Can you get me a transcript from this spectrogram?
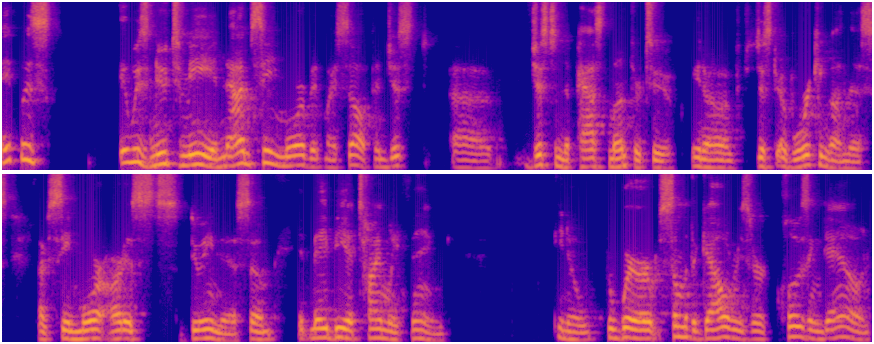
it was it was new to me, and now I'm seeing more of it myself. And just uh, just in the past month or two, you know, just of working on this, I've seen more artists doing this. So it may be a timely thing you know where some of the galleries are closing down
